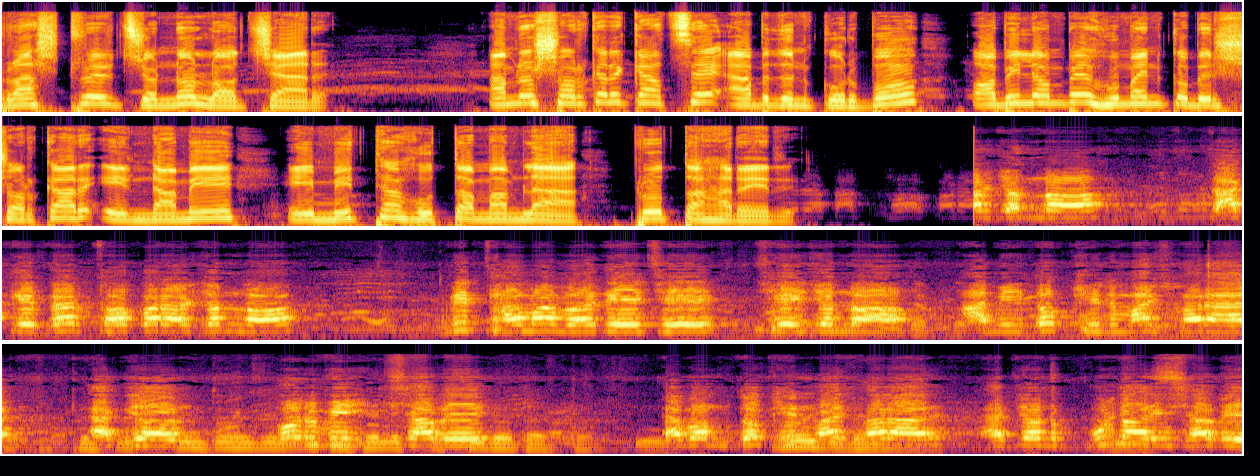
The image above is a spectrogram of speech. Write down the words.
রাষ্ট্রের জন্য লজ্জার। আমরা সরকারের কাছে আবেদন করব। অবিলম্বে হুমায়ুন কবির সরকার এর নামে এই মিথ্যা হত্যা মামলা প্রত্যাহারের। জন্য, তাকে ব্যর্থ করার জন্য মিথ্যা মামলা দিয়েছে। সেই জন্য আমি দক্ষিণ মাঝপাড়ার একজন কর্মী হিসাবে এবং দক্ষিণ মাঝপাড়ার একজন ভোটার হিসাবে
